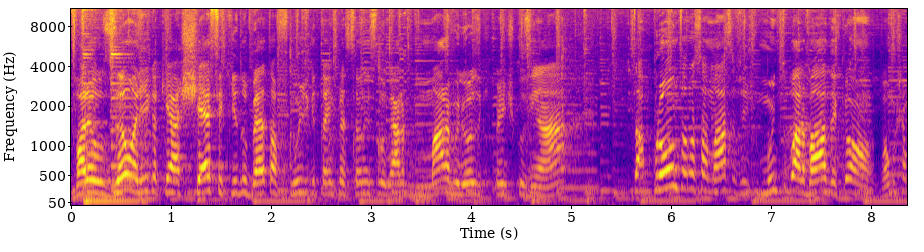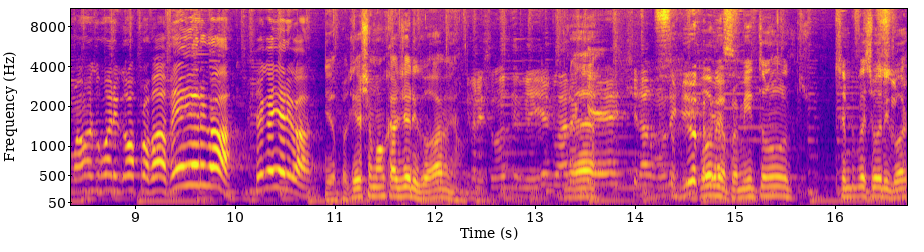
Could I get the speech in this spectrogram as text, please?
Valeuzão ali, que é a chefe aqui do Beta Food, que tá emprestando esse lugar maravilhoso aqui pra gente cozinhar. Tá pronta a nossa massa, gente, muito barbada aqui, ó. Vamos chamar mais um Arigó pra provar. Vem aí, Arigó! Chega aí, Arigó! Eu, pra que chamar um cara de Arigó, meu? Apareceu na TV e agora É. quer tirar a onda aqui. Subiu a Pô, meu, pra mim tu não... sempre vai ser o Arigó.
